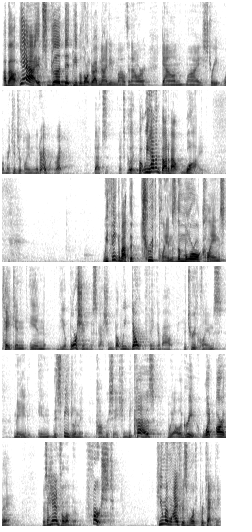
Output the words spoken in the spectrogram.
about, yeah, it's good that people don't drive 90 miles an hour down my street where my kids are playing in the driveway, right? That's, that's good. But we haven't thought about why. We think about the truth claims, the moral claims taken in the abortion discussion, but we don't think about the truth claims made in the speed limit conversation because we all agree. What are they? There's a handful of them. First, human life is worth protecting.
